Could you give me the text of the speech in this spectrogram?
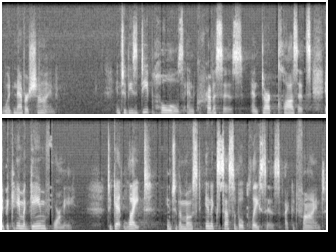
would never shine into these deep holes and crevices and dark closets. It became a game for me to get light into the most inaccessible places I could find.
